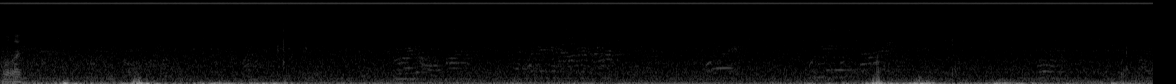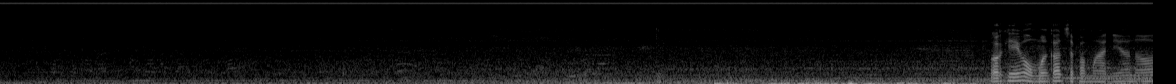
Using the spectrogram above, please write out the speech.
โอ้ย โอเคผมมันก็จะประมาณนี้เนาะ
